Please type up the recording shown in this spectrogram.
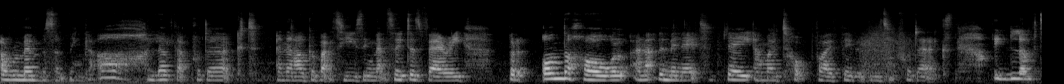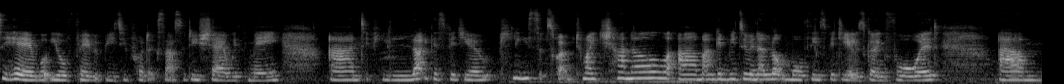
I'll remember something like, oh, I love that product and then I'll go back to using that. So it does vary, but on the whole and at the minute they are my top five favourite beauty products. I'd love to hear what your favourite beauty products are so do share with me and if you like this video please subscribe to my channel. Um, I'm going to be doing a lot more of these videos going forward. Um,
